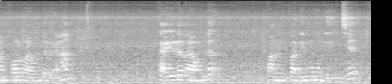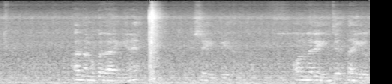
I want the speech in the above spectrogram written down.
ആംഹോൾ റൗണ്ട് വേണം. കൈയുടെ റൗണ്ട് പതിമൂന്ന് ഇഞ്ച്. അത് നമുക്കതാ ഇങ്ങനെ ഷേപ്പ് ചെയ്തെടുക്കാം. ഒന്നര ഇഞ്ച് തയ്യൽ.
